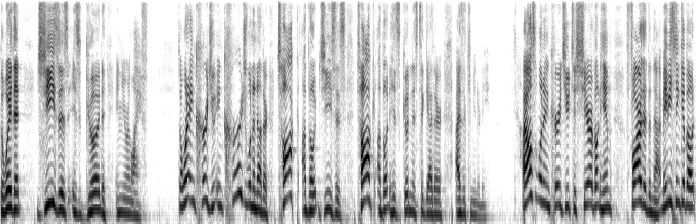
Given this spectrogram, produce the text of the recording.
the way that Jesus is good in your life. So I want to encourage you, encourage one another. Talk about Jesus. Talk about his goodness together as a community. I also want to encourage you to share about him farther than that. Maybe think about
